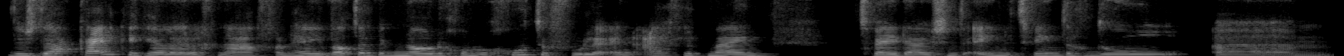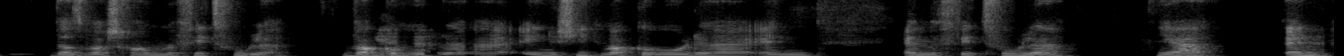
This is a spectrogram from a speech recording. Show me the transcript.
dus daar kijk ik heel erg naar. Van, hé, hey, wat heb ik nodig om me goed te voelen? En eigenlijk mijn 2021 doel, um, dat was gewoon me fit voelen wakker worden, energiek wakker worden en, en me fit voelen. Ja, en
